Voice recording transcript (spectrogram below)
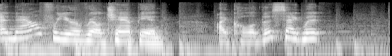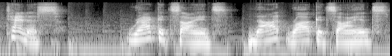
And now for your real champion. I call this segment Tennis. Racket science, not rocket science.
